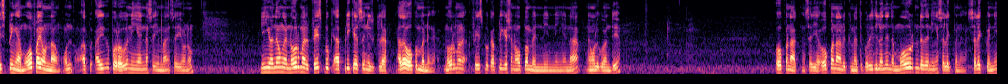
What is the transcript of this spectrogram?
ரீஸ்ப்ரிங் ஆகும். ஓஃப் ஆகி ஒன் ஆகும். ஒன் அப் அதுக்கு பிறகு நீங்கள் என்ன செய்யுமா செய்யணும்? நீங்கள் வந்து உங்கள் நார்மல் ஃபேஸ்புக் அப்ளிகேஷன் இருக்குல்ல அதை ஓப்பன் பண்ணுங்கள் நார்மல் ஃபேஸ்புக் அப்ளிகேஷன் ஓப்பன் பண்ணினீங்கன்னா உங்களுக்கு வந்து ஓப்பன் ஆக்குங்க சரியா? ஓப்பன் ஆக்குனது பிறகு இதில் வந்து இந்த மோர்ன்றதை நீங்கள் செலக்ட் பண்ணுங்கள் செலக்ட் பண்ணி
